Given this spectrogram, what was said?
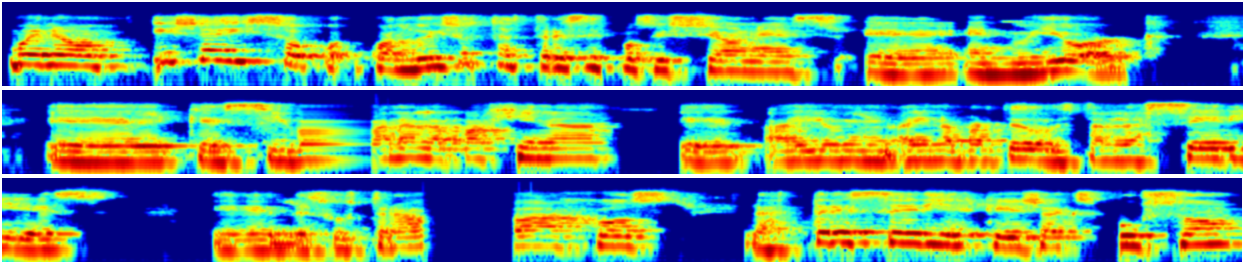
Bueno, ella hizo, cuando hizo estas tres exposiciones eh, en New York, eh, que si van a la página, eh, hay, una parte donde están las series de sus trabajos. Las tres series que ella expuso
